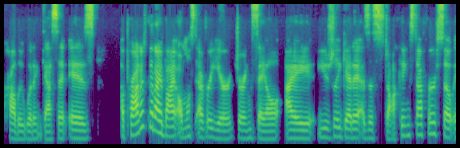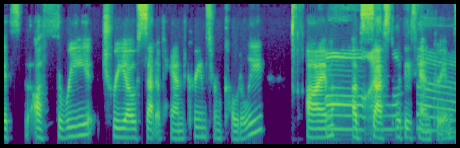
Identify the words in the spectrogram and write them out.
probably wouldn't guess it, is a product that I buy almost every year during sale. I usually get it as a stocking stuffer. So it's a three trio set of hand creams from Caudalie. I'm oh, obsessed with these that. hand creams.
